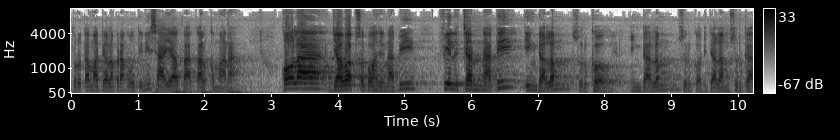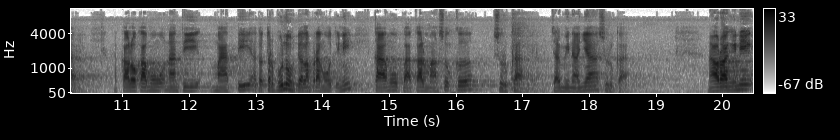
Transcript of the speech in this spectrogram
terutama dalam perang Uhud ini saya bakal ke mana? Kola jawab sebuah Nabi fil jannati ing dalam surga ya, ing dalam surga di dalam surga ya. Nah, kalau kamu nanti mati atau terbunuh dalam perang Uhud ini, kamu bakal masuk ke surga. Jaminannya surga. Nah, orang ini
